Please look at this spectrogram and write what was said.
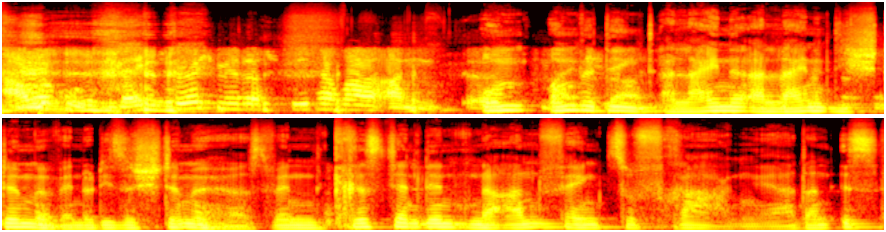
Aber gut, vielleicht höre ich mir das später mal an. äh, Um, unbedingt. Einschlafen. Alleine, alleine die Stimme, wenn du diese Stimme hörst, wenn Christian Lindner anfängt zu fragen, ja, dann ist,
